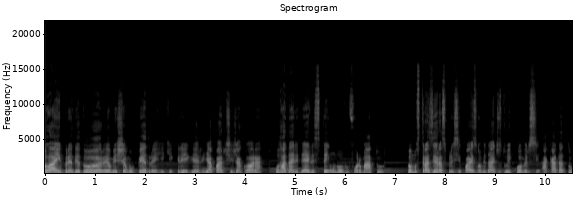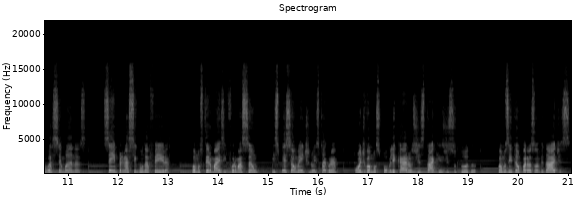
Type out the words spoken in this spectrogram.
Olá, empreendedor! Eu me chamo Pedro Henrique Krieger e a partir de agora o Radar Ideias tem um novo formato. Vamos trazer as principais novidades do e-commerce a cada duas semanas, sempre na segunda-feira. Vamos ter mais informação, especialmente no Instagram, onde vamos publicar os destaques disso tudo. Vamos então para as novidades?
